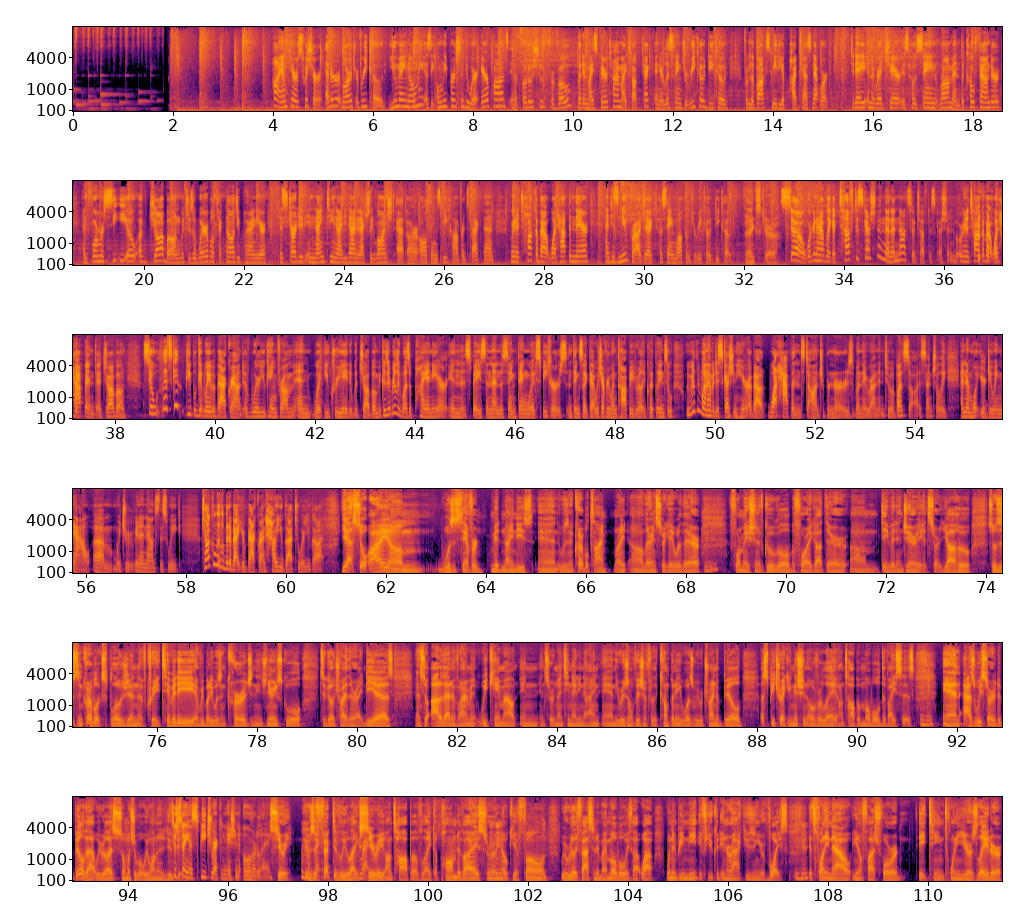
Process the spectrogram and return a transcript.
Hi, I'm Kara Swisher, editor at large of Recode. You may know me as the only person to wear AirPods in a photo shoot for Vogue, but in my spare time, I talk tech, and you're listening to Recode Decode from the Vox Media Podcast Network. Today in the red chair is Hosain Rahman, the co founder and former CEO of Jawbone, which is a wearable technology pioneer that started in 1999 and actually launched at our All Things D conference back then. We're going to talk about what happened there and his new project. Hosain, welcome to Recode Decode. Thanks, Kara. So, we're going to have like a tough discussion and then a not so tough discussion, but we're going to talk about what happened at Jawbone. So, let's get people get way of a background of where you came from and what you created with Jawbone because it really was a pioneer in the space. And then the same thing with speakers and things like that, which everyone copied really quickly. And so, we really want to have a discussion here about what happens to entrepreneurs when they run into a buzzsaw, essentially, and then what you're doing now, um, which you're going to announce this week. Talk a little bit about your background, how you got to where you got. Yeah, so I um, was at Stanford mid 90s, and it was an incredible time, right? Uh, Larry and Sergey were there, mm-hmm. formation of Google. Before I got there, um, David and Jerry had started Yahoo. So it was this incredible explosion of creativity. Everybody was encouraged in the engineering school to go try their ideas. And so out of that environment, we came out in, in sort of 1999. And the original vision for the company was we were trying to build a speech recognition overlay on top of mobile devices. Mm-hmm. And as we started to build that, we realized so much of what we wanted to do. So explain a speech recognition overlay. Siri. It was right. effectively like right. Siri on top of like a Palm device or mm-hmm. a Nokia phone. We were really fascinated by mobile. We thought, wow, wouldn't it be neat if you could interact using your voice? Mm-hmm. It's funny now, you know, flash forward 18, 20 years later,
